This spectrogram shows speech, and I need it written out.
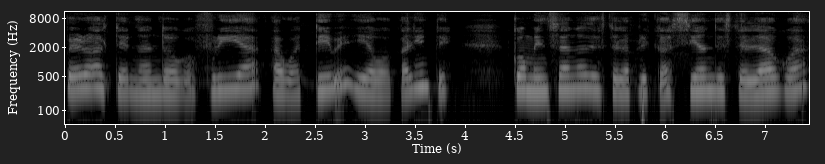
pero alternando agua fría, agua tibia y agua caliente, comenzando desde la aplicación desde el agua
